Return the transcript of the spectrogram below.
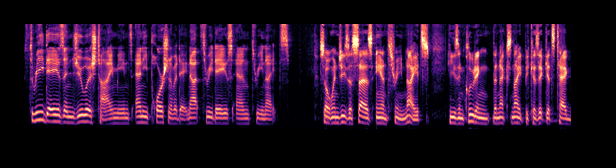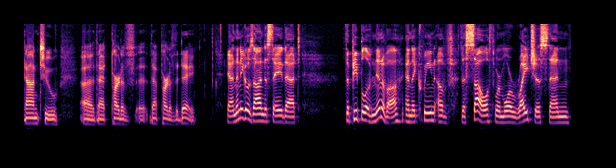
three days in Jewish time means any portion of a day, not three days and three nights. So when Jesus says and three nights, he's including the next night because it gets tagged on to uh, that part of uh, that part of the day. Yeah, and then he goes on to say that The people of Nineveh and the queen of the south were more righteous than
